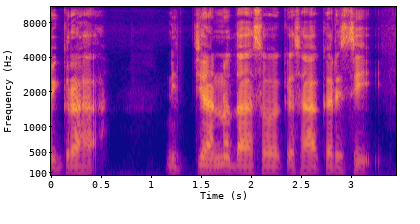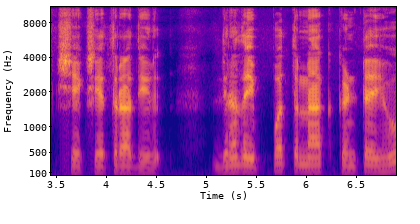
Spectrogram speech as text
ವಿಗ್ರಹ. ನಿತ್ಯ ಅನ್ನದಾಸೋಹಕ್ಕೆ ಸಹಕರಿಸಿ ಶ್ರೀ ಕ್ಷೇತ್ರ ದಿನದ ಇಪ್ಪತ್ತ್ನಾಲ್ಕು ಗಂಟೆಯೂ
